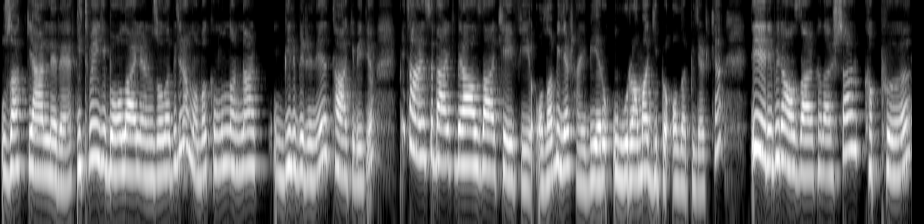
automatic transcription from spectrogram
uzak yerlere gitme gibi olaylarınız olabilir ama bakın bunların birbirini takip ediyor. Bir tanesi belki biraz daha keyfi olabilir. Hani bir yere uğrama gibi olabilirken. Diğeri biraz da arkadaşlar kapı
